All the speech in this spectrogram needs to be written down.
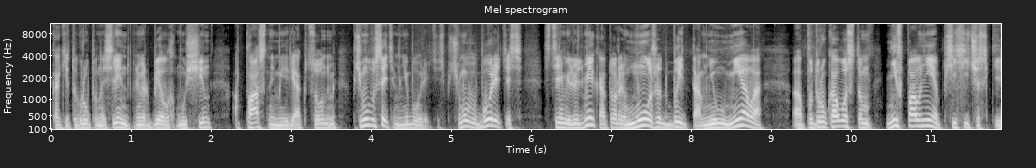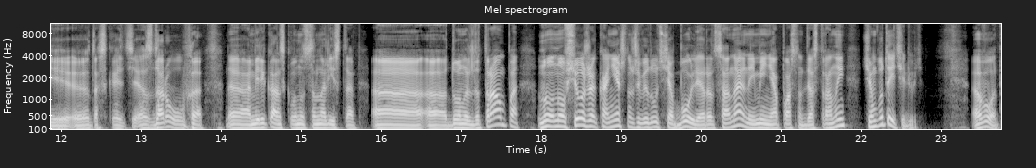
какие-то группы населения, например, белых мужчин, опасными и реакционными. Почему вы с этим не боретесь? Почему вы боретесь с теми людьми, которые, может быть, там неумело, э, под руководством не вполне психически, э, так сказать, здорового американского националиста Дональда Трампа, но, но все же, конечно же, ведут себя более рационально и менее опасно для страны, чем вот эти люди. Вот.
